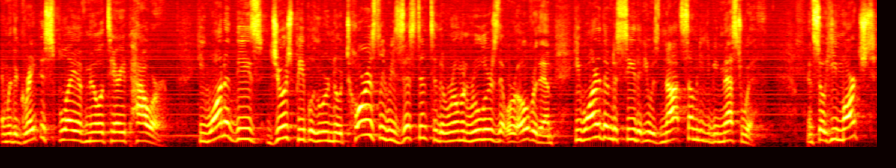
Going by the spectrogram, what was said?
and with a great display of military power. He wanted these Jewish people who were notoriously resistant to the Roman rulers that were over them, he wanted them to see that he was not somebody to be messed with. And so he marched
